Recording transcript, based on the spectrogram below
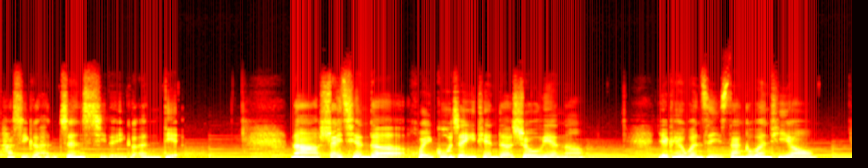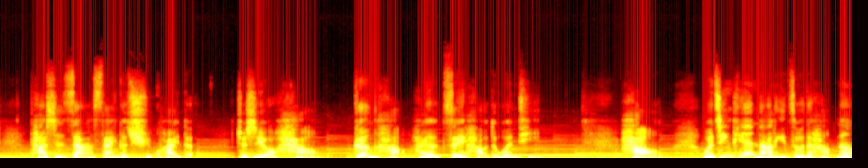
它是一个很珍惜的一个恩典。那睡前的回顾这一天的修炼呢？也可以问自己三个问题哦，它是这样三个区块的，就是有好、更好，还有最好的问题。好，我今天哪里做得好呢？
